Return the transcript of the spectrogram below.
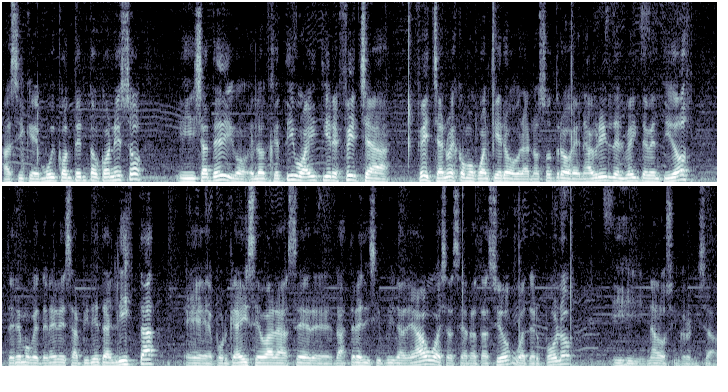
Así que muy contento con eso. Y ya te digo, el objetivo ahí tiene fecha, fecha, no es como cualquier obra. Nosotros en abril del 2022 tenemos que tener esa pileta lista eh, porque ahí se van a hacer eh, las tres disciplinas de agua, ya sea natación, waterpolo y nado sincronizado.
